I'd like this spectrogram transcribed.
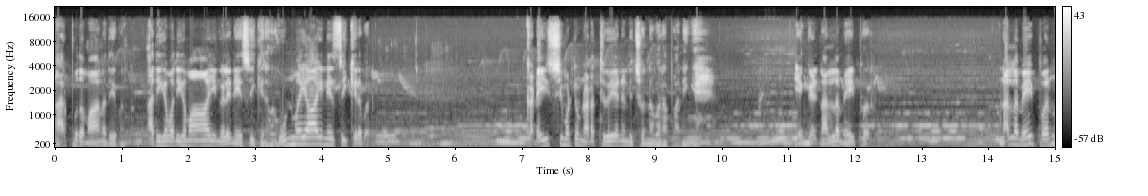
அற்புதமான தேவன். அதிகம் அதிகமாய் எங்களை நேசிக்கிறவர். உண்மையாய் நேசிக்கிறவர். கடைசி மட்டும் நடத்துவேன் என்று சொன்னவர் அப்பா நீங்க. எங்கள் நல்ல மேய்ப்பர். நல்ல மேய்ப்பன்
